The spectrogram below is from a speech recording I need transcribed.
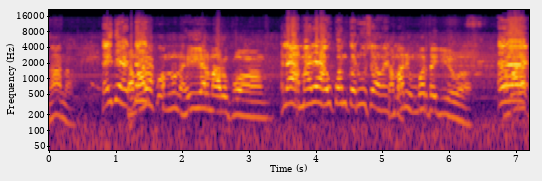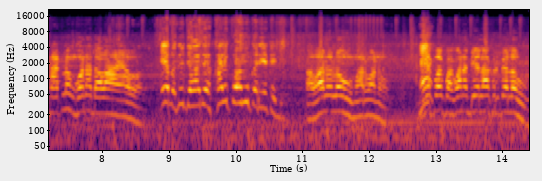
ના ના. કહી દે તમારા કોમનું નહીં યાર મારું કોમ. એટલે અમારે આવું કોમ કરવું છે હવે. તમારી ઉંમર થઈ ગઈ હવે. તમારા ખાટલો ઊંઘવાના દાડા આયા હવે. એ બધું જવા દે. ખાલી કોમ કરીએ કહી દે. હવાનો લઉં મારવાનો. હે? બે પગ ભાગવાના બે લાખ રૂપિયા લઉં.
